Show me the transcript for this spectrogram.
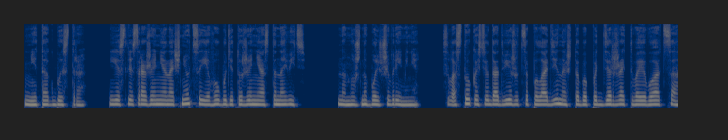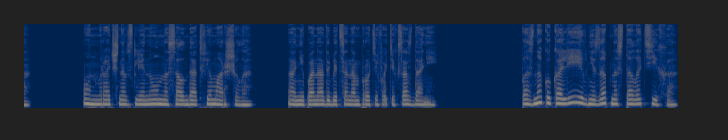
«Не так быстро. Если сражение начнется, его будет уже не остановить. Нам нужно больше времени. С востока сюда движутся паладины, чтобы поддержать твоего отца». Он мрачно взглянул на солдат фемаршала. «Они понадобятся нам против этих созданий». По знаку Калии внезапно стало тихо.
